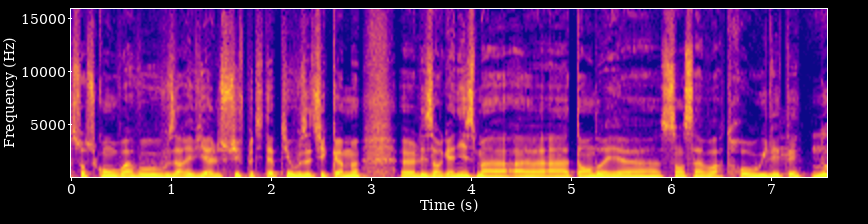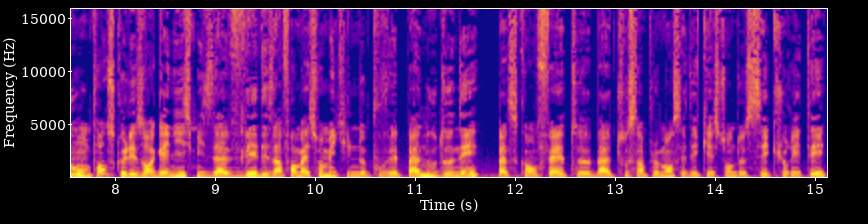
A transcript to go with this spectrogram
sur ce qu'on voit. Vous, vous arriviez à le suivre petit à petit ou vous étiez comme euh, les organismes à, à, attendre et euh, sans savoir trop où il était? Nous, on pense que les organismes, ils avaient des informations mais qu'ils ne pouvaient pas nous donner parce qu'en fait, euh, bah, tout simplement, c'est des questions de sécurité.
